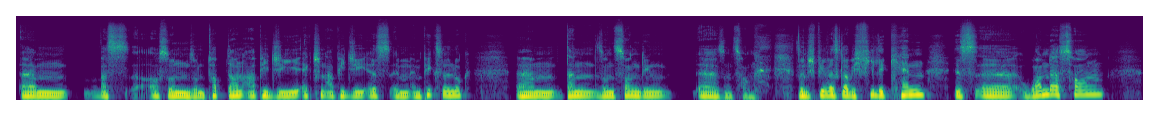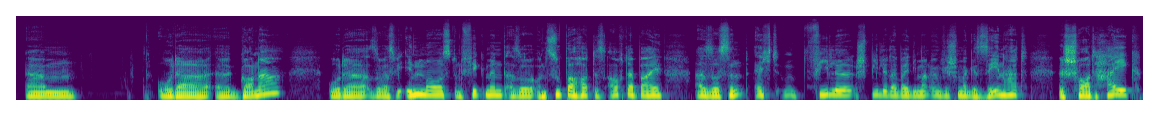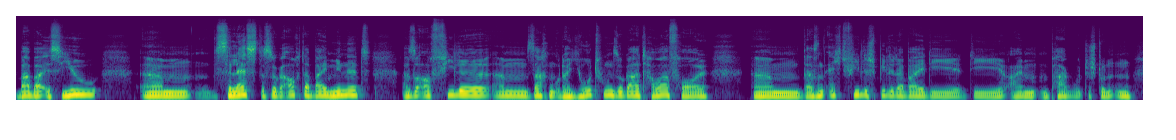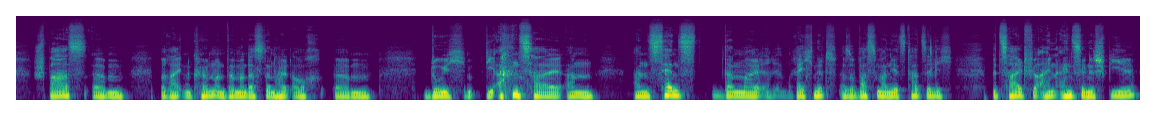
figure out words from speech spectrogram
Ähm, was auch so ein, so ein Top-Down-RPG, Action-RPG ist im, im Pixel-Look. Ähm, dann so ein Song, den, äh, so ein Song, so ein Spiel, was glaube ich viele kennen, ist äh, Wonder Song ähm, oder äh, Gonna oder sowas wie Inmost und Figment, also und Superhot ist auch dabei. Also es sind echt viele Spiele dabei, die man irgendwie schon mal gesehen hat. A Short Hike, Baba is You, ähm, Celeste ist sogar auch dabei, Minute, also auch viele ähm, Sachen oder Jotun sogar, Towerfall. Ähm, da sind echt viele Spiele dabei, die, die einem ein paar gute Stunden Spaß ähm, bereiten können. Und wenn man das dann halt auch ähm, durch die Anzahl an, an Cents dann mal rechnet, also was man jetzt tatsächlich bezahlt für ein einzelnes Spiel,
